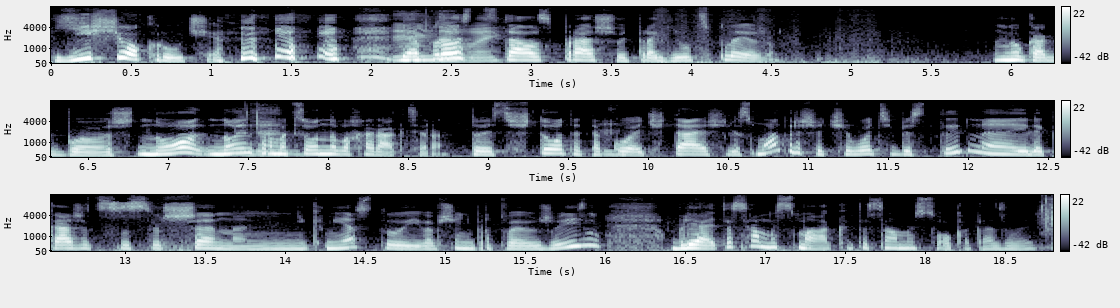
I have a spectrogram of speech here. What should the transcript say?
еще круче. Я просто стала спрашивать про guilty pleasure. Ну, как бы, но, но Да, информационного характера. То есть, что ты такое читаешь или смотришь, от чего тебе стыдно или кажется совершенно не к месту и вообще не про твою жизнь. Бля, это самый смак, это самый сок, оказывается.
